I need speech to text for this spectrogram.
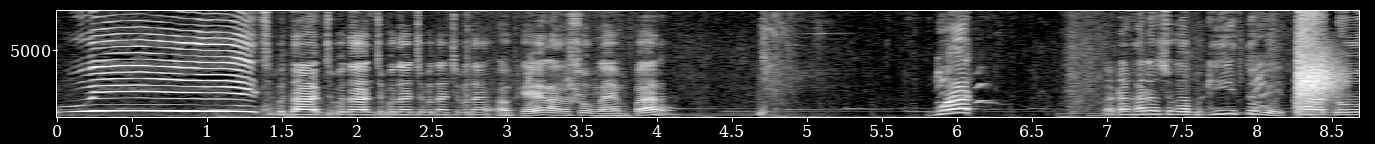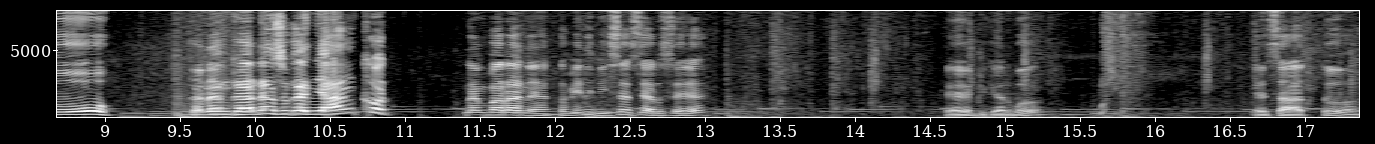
Wih, cepetan, cepetan, cepetan, cepetan, cepetan. Oke, langsung lempar. What? Kadang-kadang suka begitu, guys. Aduh. Kadang-kadang suka nyangkut lemparannya. Tapi ini bisa sih harusnya ya. Oke, be careful. Oke, satu.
